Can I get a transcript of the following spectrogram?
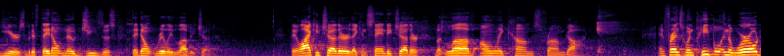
years, but if they don't know Jesus, they don't really love each other. They like each other, they can stand each other, but love only comes from God. And friends, when people in the world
